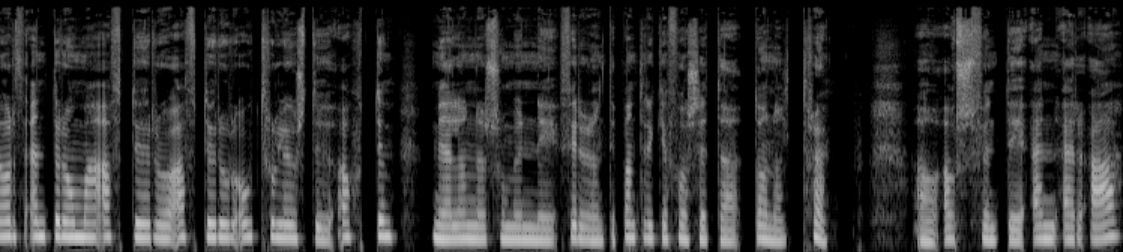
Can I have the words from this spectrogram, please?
orð enduróma aftur og aftur úr ótrúlegustu áttum meðal annars úr munni fyrirhandi bandrækjafósetta Donald Trump á ársfundi NRA,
